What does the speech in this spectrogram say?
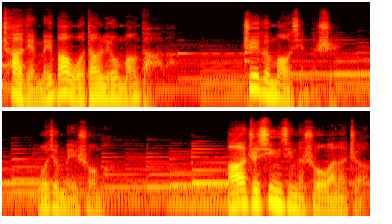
差点没把我当流氓打了。这个冒险的事，我就没说吗？阿志悻悻地说完了这，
